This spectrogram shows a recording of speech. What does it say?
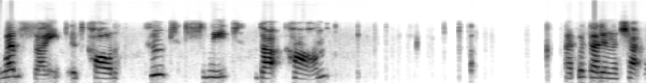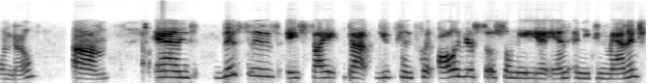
website. It's called hootsuite.com. I put that in the chat window. Um, and this is a site that you can put all of your social media in and you can manage,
